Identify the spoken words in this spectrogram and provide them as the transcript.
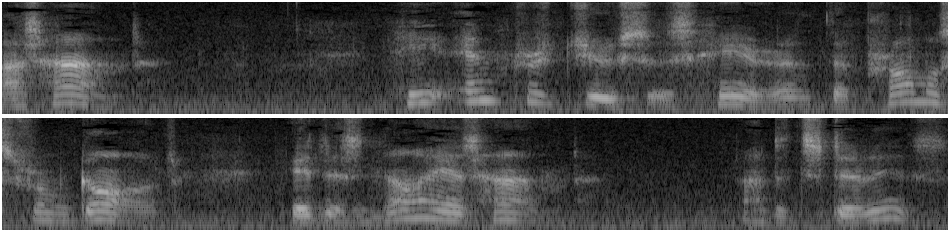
at hand. He introduces here the promise from God, it is nigh at hand. And it still is.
